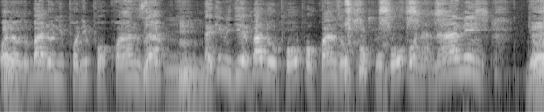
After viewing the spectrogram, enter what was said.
uzuru wana bado nipo nipo kwanza. Mm. lakini je bado upo upo kwanza? Upo upo upo na nani? Ndio Eh.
